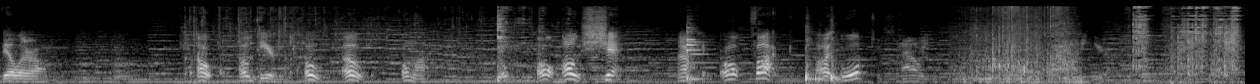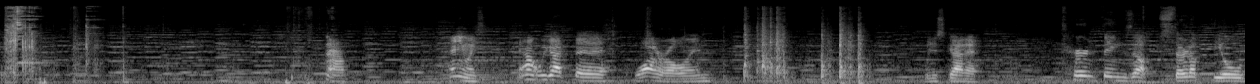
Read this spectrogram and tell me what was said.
fill her up. Oh, oh dear. Oh, oh, oh my. Oh, oh, oh shit. Okay. Oh, fuck. Oh, whoops. Now we out of here. Now, anyways, now we got the water all in. We just gotta turn things up, start up the old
